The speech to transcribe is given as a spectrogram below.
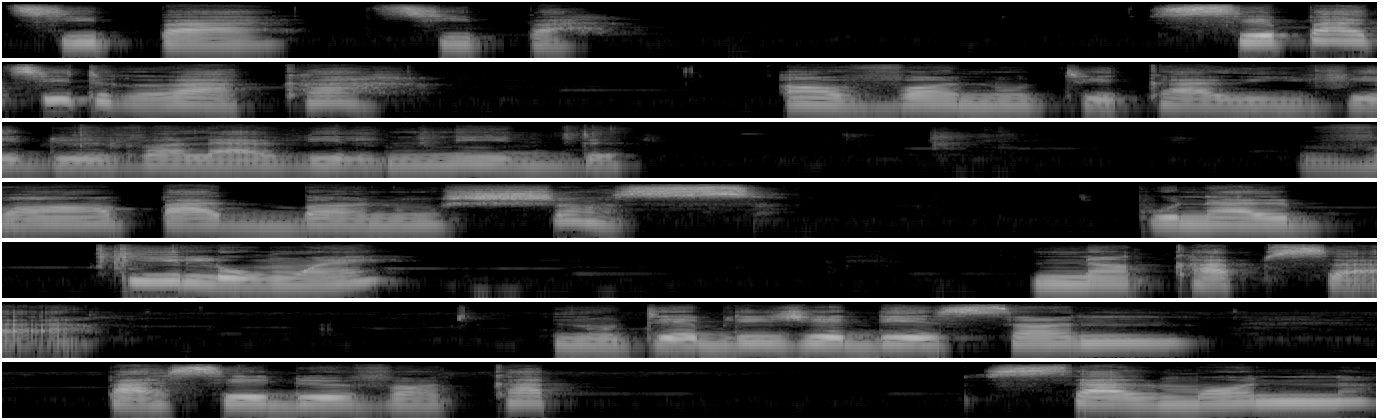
tipa-tipa. Se patit raka, anvan nou te karive devan la vil nid. Van pat ban nou chans pou nal pi loin nan kap sa. Nou te blije deson passer devant Cap Salmon,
